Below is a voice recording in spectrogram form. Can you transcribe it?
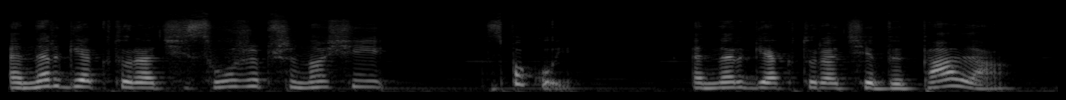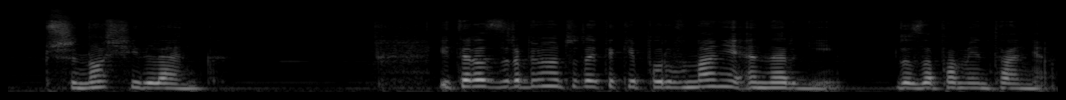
Energia, która ci służy, przynosi spokój. Energia, która cię wypala, przynosi lęk. I teraz zrobimy tutaj takie porównanie energii do zapamiętania.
